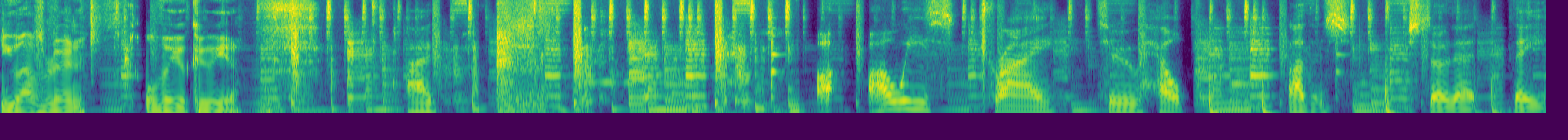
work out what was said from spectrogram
you have learned over your career? I always try to help others so that they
